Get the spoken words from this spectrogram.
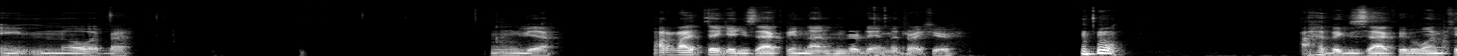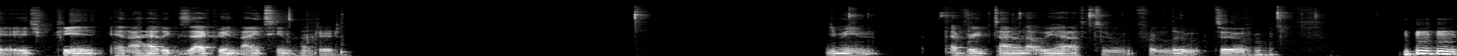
Ain't no way, bruh. Mm, yeah. How did I take exactly 900 damage right here? I have exactly 1k HP and I had exactly 1900. You mean every time that we have to for loot too?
